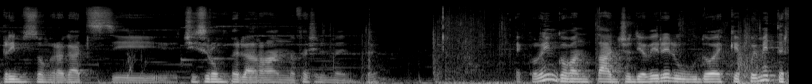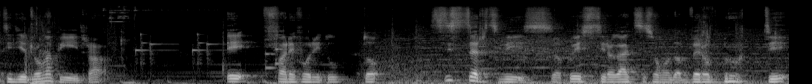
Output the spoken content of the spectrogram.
Brimstone ragazzi ci si rompe la run facilmente. Ecco, l'unico vantaggio di avere Ludo è che puoi metterti dietro una pietra e fare fuori tutto Sister Swiss, questi ragazzi sono davvero brutti.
